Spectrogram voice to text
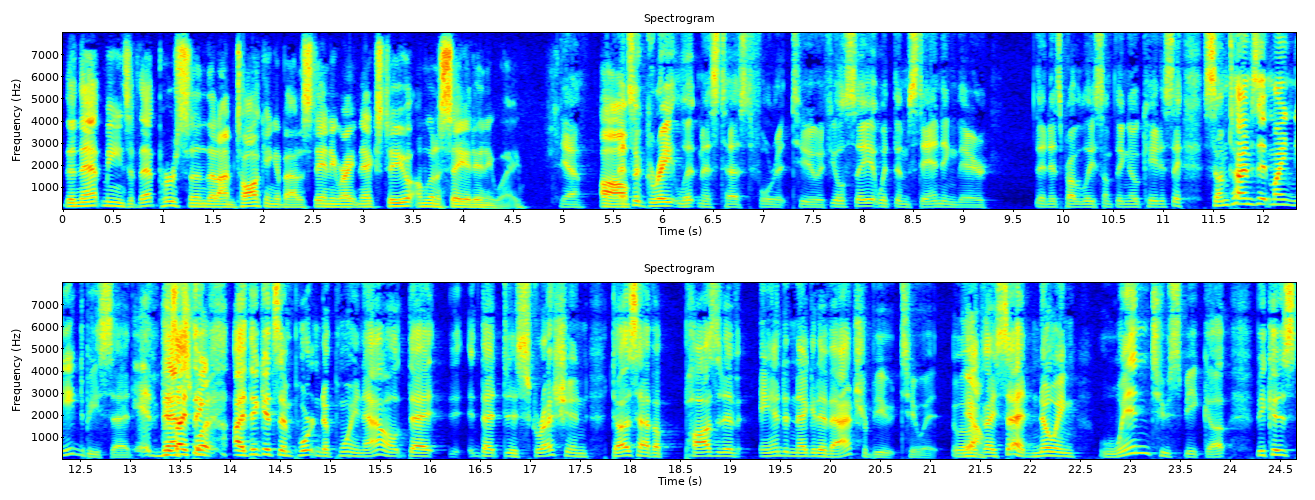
then that means if that person that i'm talking about is standing right next to you i'm going to say it anyway Yeah. uh, That's a great litmus test for it too. If you'll say it with them standing there, then it's probably something okay to say. Sometimes it might need to be said. Eh, Because I think what- I think it's important to point out that that discretion does have a positive and a negative attribute to it. Like Yeah. I said, knowing when to speak up because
